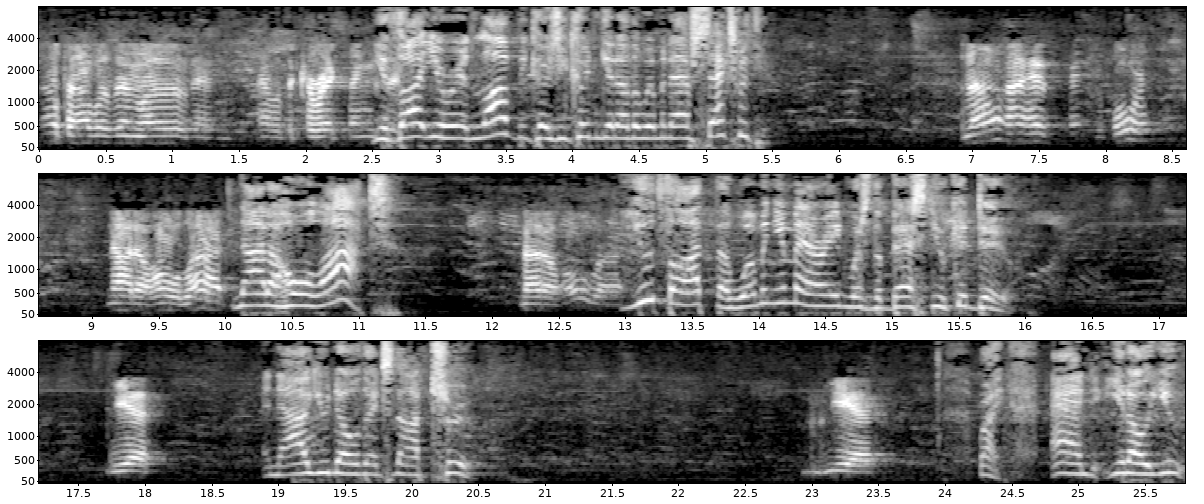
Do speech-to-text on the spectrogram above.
felt I was in love, and that was the correct thing to You do. thought you were in love because you couldn't get other women to have sex with you. No, I had sex before. Not a whole lot. Not a whole lot. Not a whole lot. You thought the woman you married was the best you could do. Yeah. And now you know that's not true. Yeah. Right. And, you know, you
